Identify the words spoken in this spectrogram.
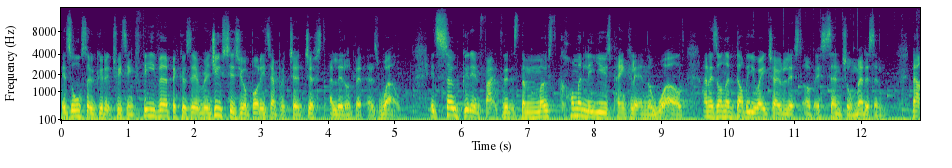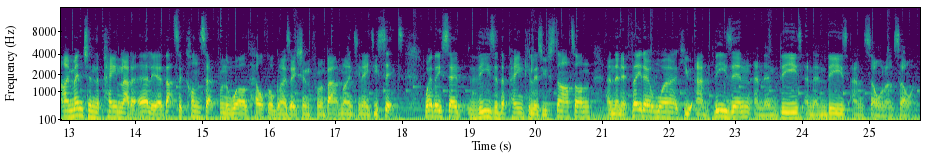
It's also good at treating fever because it reduces your body temperature just a little bit as well. It's so good, in fact, that it's the most commonly used painkiller in the world and is on the WHO list of essential medicine. Now, I mentioned the pain ladder earlier, that's a concept from the World Health Organization from about 1986, where they said these are the painkillers you start on, and then if they don't work, you add these in, and then then these, and then these, and so on and so on.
